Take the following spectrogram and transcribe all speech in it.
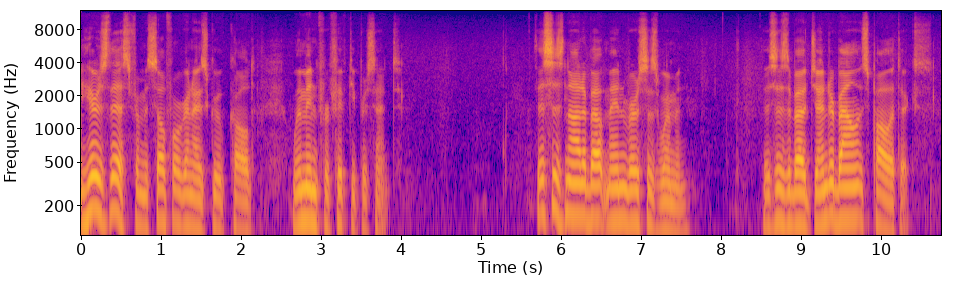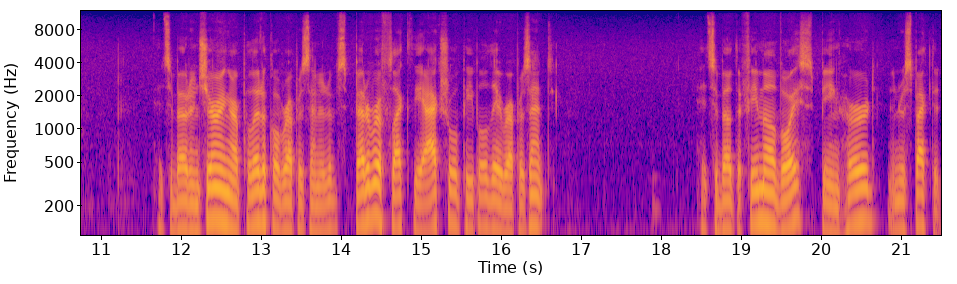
here's this from a self organized group called Women for 50%. This is not about men versus women. This is about gender balanced politics. It's about ensuring our political representatives better reflect the actual people they represent. It's about the female voice being heard and respected.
